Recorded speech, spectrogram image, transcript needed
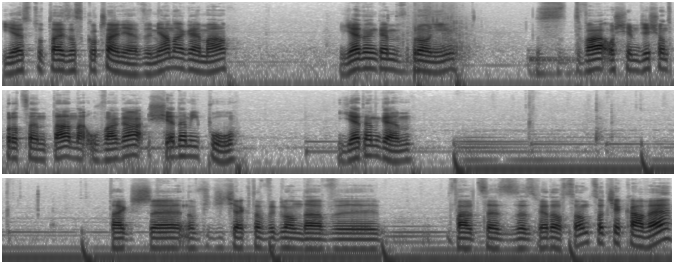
Jest tutaj zaskoczenie. Wymiana gema. Jeden gem w broni z 2,80% na uwaga 7,5. Jeden gem. Także no widzicie jak to wygląda w walce ze zwiadowcą. Co ciekawe,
